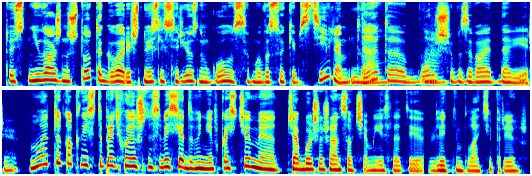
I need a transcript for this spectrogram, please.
То есть неважно, что ты говоришь, но если серьезным голосом и высоким стилем, да, то это больше да. вызывает доверие. Ну, это как если ты приходишь на собеседование в костюме, у тебя больше шансов, чем если ты в летнем платье придешь.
